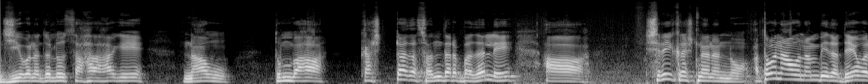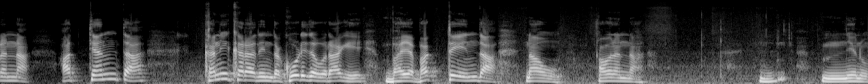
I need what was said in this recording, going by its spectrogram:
ಜೀವನದಲ್ಲೂ ಸಹ ಹಾಗೆಯೇ ನಾವು ತುಂಬ ಕಷ್ಟದ ಸಂದರ್ಭದಲ್ಲಿ ಆ ಶ್ರೀಕೃಷ್ಣನನ್ನು ಅಥವಾ ನಾವು ನಂಬಿದ ದೇವರನ್ನು ಅತ್ಯಂತ ಕನಿಕರದಿಂದ ಕೂಡಿದವರಾಗಿ ಭಯಭಕ್ತಿಯಿಂದ ನಾವು ಅವನನ್ನು ಏನು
